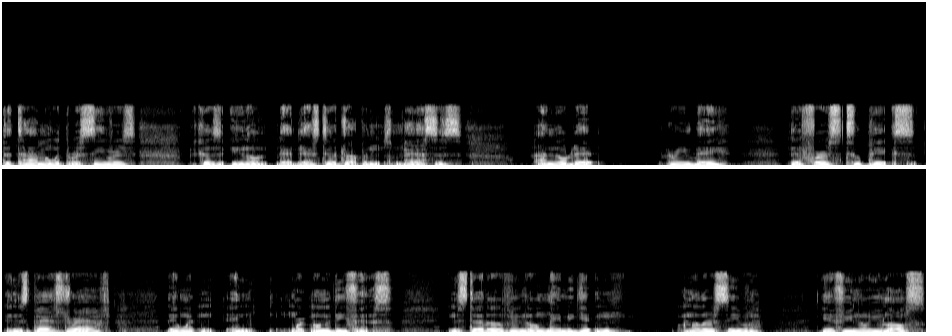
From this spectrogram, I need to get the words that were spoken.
the timing with the receivers because, you know, they're, they're still dropping some passes. I know that Green Bay, their first two picks in this past draft, they went and, and worked on the defense instead of, you know, maybe getting another receiver if you know you lost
